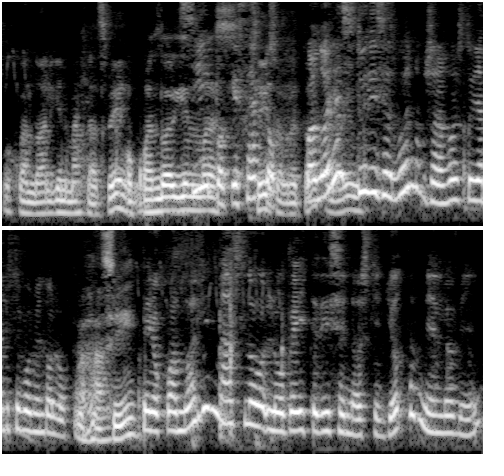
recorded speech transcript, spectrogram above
O cuando alguien más las ve. O cuando alguien sí, más... Porque exacto. cuando eres tú y dices, bueno, pues a lo mejor esto ya me estoy volviendo loco. Ajá. Sí. Pero cuando alguien más lo, lo ve y te dice, no, es que yo también lo vi,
